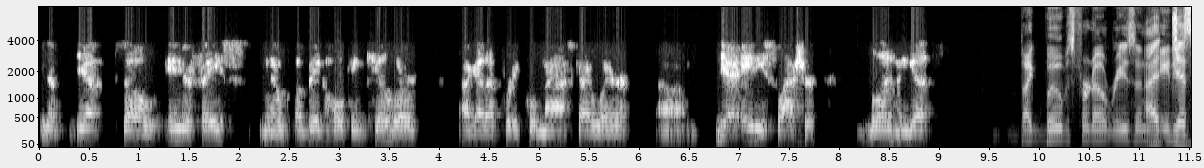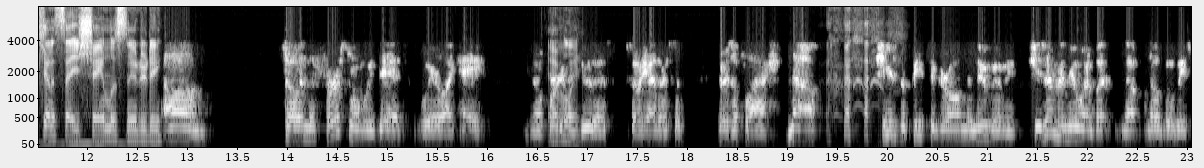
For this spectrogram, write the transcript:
you know, yep. So in your face, you know, a big hulking killer. I got a pretty cool mask I wear. Um, yeah, '80s slasher, blood and guts. Like boobs for no reason. I'm just gonna say shameless nudity. Um, so in the first one we did, we were like, hey, you know, if we're Emily. going to do this. So yeah, there's a there's a flash. No, she's the pizza girl in the new movie. She's in the new one, but no, no boobies.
